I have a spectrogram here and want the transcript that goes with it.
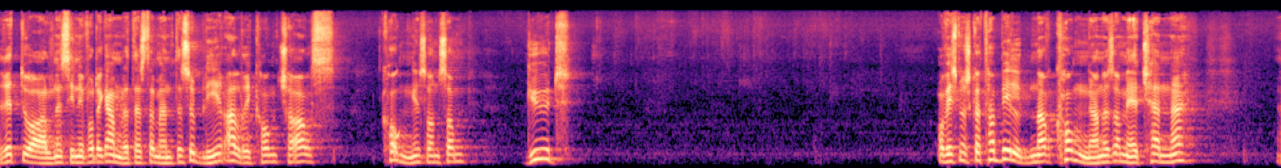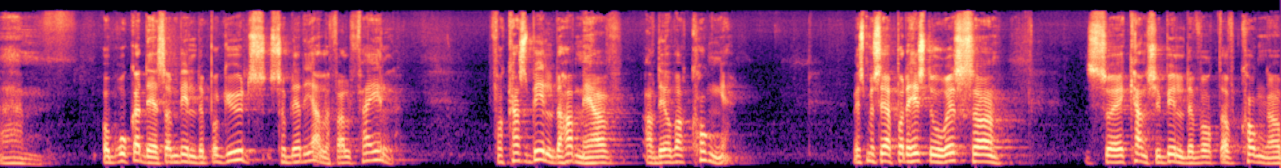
ritualene sine for Det gamle testamentet, så blir aldri kong Charles konge sånn som Gud. Og Hvis vi skal ta bildene av kongene som vi kjenner, um, og bruke det som bilde på Gud, så blir det i alle fall feil. For hvilket bilde har vi av, av det å være konge? Hvis vi ser på det historisk, så så er kanskje bildet vårt av konger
